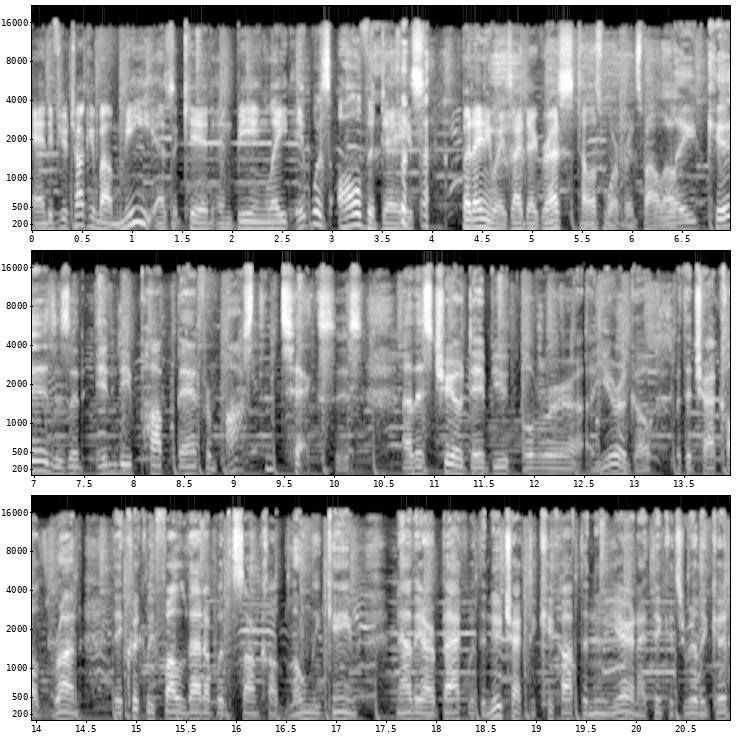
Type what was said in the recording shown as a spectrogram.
And if you're talking about me as a kid and being late, it was all the days. but, anyways, I digress. Tell us more, Prince Paolo. Late Kids is an indie pop band from Austin, Texas. Uh, this trio debuted over a year ago with a track called Run. They quickly followed that up with a song called Lonely Game. Now they are back with a new track to kick off the new year, and I think it's really good.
